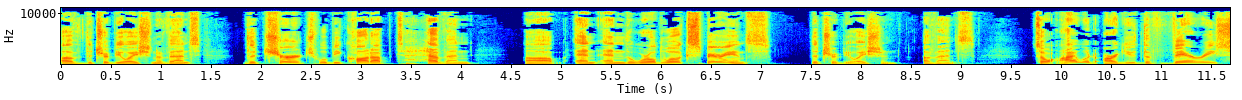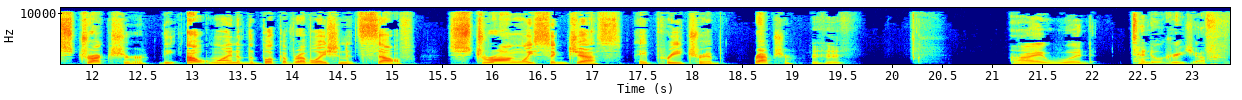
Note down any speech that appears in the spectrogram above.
of the tribulation events. The church will be caught up to heaven, uh, and and the world will experience the tribulation events. So I would argue the very structure, the outline of the book of Revelation itself, strongly suggests a pre-trib rapture. Mm-hmm. I would tend to agree, Jeff.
